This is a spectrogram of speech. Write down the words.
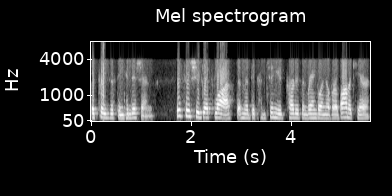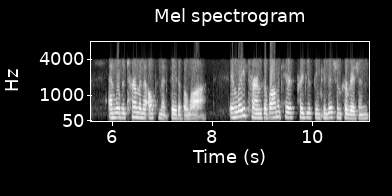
with pre existing conditions. This issue gets lost amid the continued partisan wrangling over Obamacare and will determine the ultimate fate of the law. In lay terms, Obamacare's pre existing condition provisions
